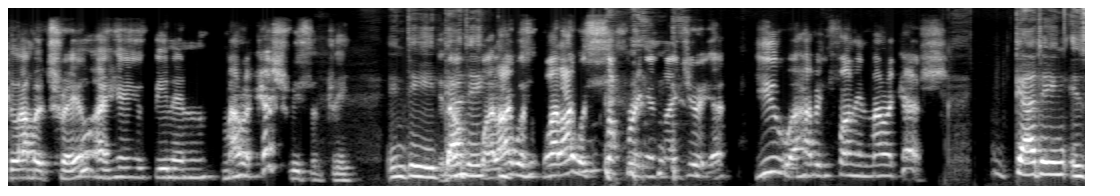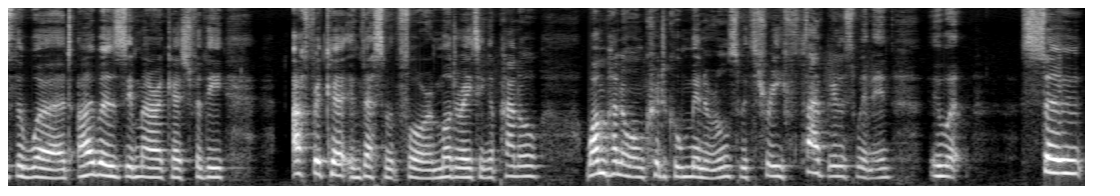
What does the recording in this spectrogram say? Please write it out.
glamour trail. I hear you've been in Marrakesh recently. Indeed, you know, gadding. While I was while I was suffering in Nigeria, you were having fun in Marrakesh. Gadding is the word. I was in Marrakesh for the Africa Investment Forum, moderating a panel, one panel on critical minerals with three fabulous women who were so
